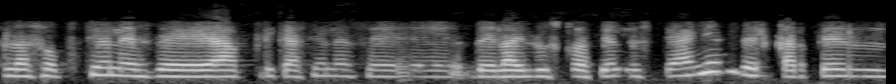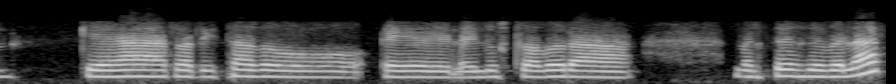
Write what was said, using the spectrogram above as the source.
las opciones de aplicaciones de, de la ilustración de este año, del cartel que ha realizado eh, la ilustradora Mercedes de Velar.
